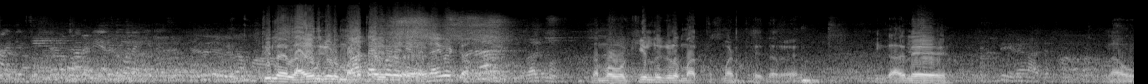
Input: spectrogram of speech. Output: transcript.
ಕಾಯ್ದಿರಿಸಿದ್ರೆ ವಿಚಾರಣೆ ಎರಡೂವರೆಗೆ. ಗೊತ್ತಿಲ್ಲ ಲಾಯರ್ಗಳು ಮಾಡ್ತಾ ಇದ್ದಾರೆ. ನಮ್ಮ ವಕೀಲರುಗಳು ಮಾತು ಮಾಡ್ತಾ ಇದ್ದಾರೆ. ಈಗಾಗಲೇ ನಾವು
